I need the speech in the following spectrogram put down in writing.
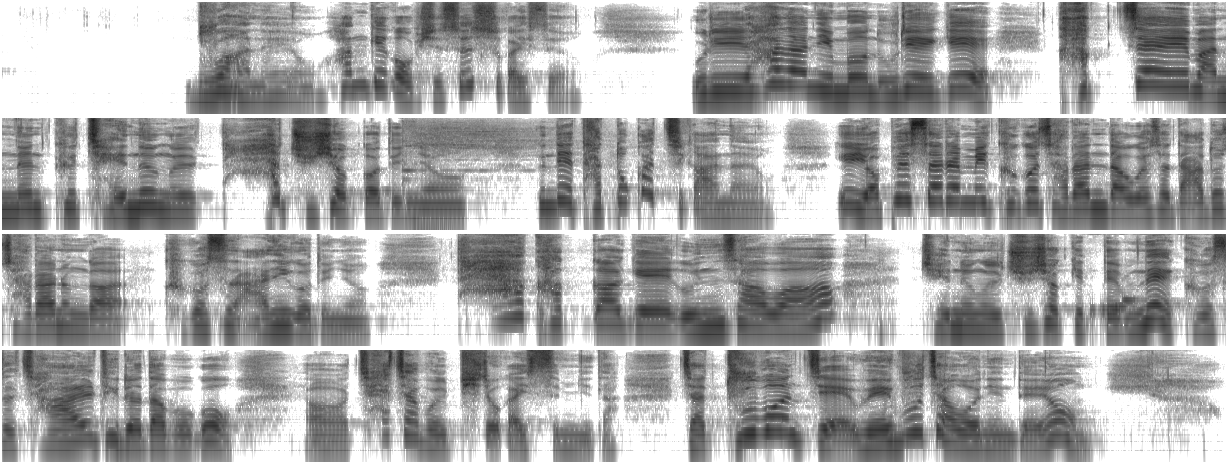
무한해요. 한계가 없이 쓸 수가 있어요. 우리 하나님은 우리에게 각자에 맞는 그 재능을 다 주셨거든요. 근데 다 똑같지가 않아요. 옆에 사람이 그거 잘한다고 해서 나도 잘하는가 그것은 아니거든요. 다 각각의 은사와 재능을 주셨기 때문에 그것을 잘 들여다보고 어, 찾아볼 필요가 있습니다. 자, 두 번째 외부 자원인데요.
